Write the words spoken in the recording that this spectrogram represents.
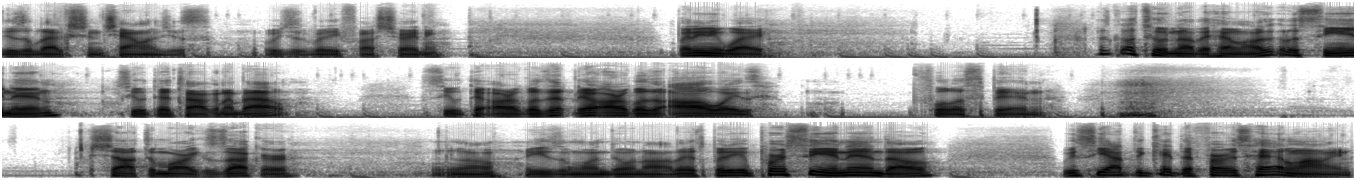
these election challenges which is really frustrating. But anyway, let's go to another headline. Let's go to CNN, see what they're talking about, see what their articles. Their articles are always full of spin. Shout out to Mark Zucker. You know, he's the one doing all this. But per CNN, though, we see have to get the first headline.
